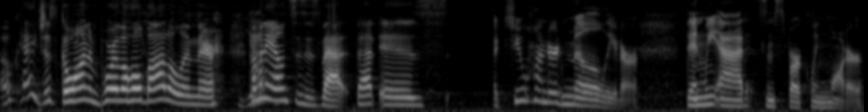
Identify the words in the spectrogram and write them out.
Okay, just go on and pour the whole bottle in there. How many ounces is that? That is A 200 milliliter. Then we add some sparkling water.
